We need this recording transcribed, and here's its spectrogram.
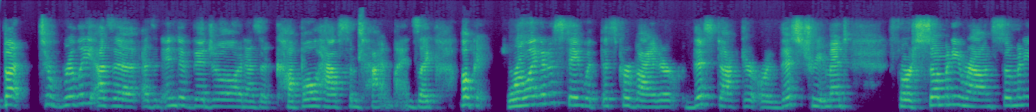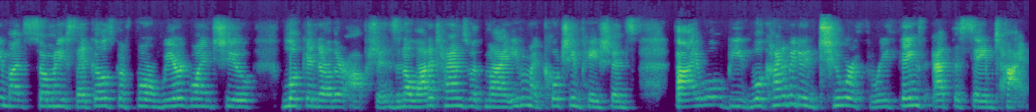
but to really as a as an individual and as a couple have some timelines. Like okay we're only going to stay with this provider this doctor or this treatment for so many rounds so many months so many cycles before we are going to look into other options? And a lot of times with my even my coaching patients i will be we'll kind of be doing two or three things at the same time.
